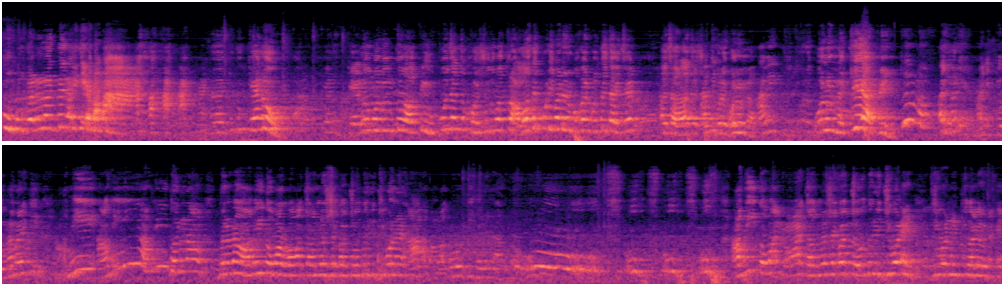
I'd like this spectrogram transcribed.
উপকারে লাগতে চাই যে বাবা। কিন্তু কেন? কেন- বলুন তো আপনি উপজাত হয়ে শুধুমাত্র আমাদের পরিবারের উপকার করতে চাইছেন? আচ্ছা আচ্ছা সত্যি করে বলুন না। আমি বলুন না কে আপনি? মানে কেউ না মানে কি? আমি আমি আমি ধরে নাও ধরে নাও, আমি তোমার বাবা চন্দ্রশেখর চৌধুরী জীবনের ধরে। আমি তোমার বাবা চন্দ্রশেখর চৌধুরী জীবনের জীবনের কি বলে ওটাকে?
